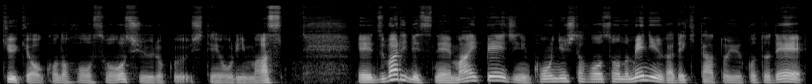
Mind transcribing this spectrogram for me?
急遽この放送を収録しております。えーズバリですね、マイページに購入した放送のメニューができたということで、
